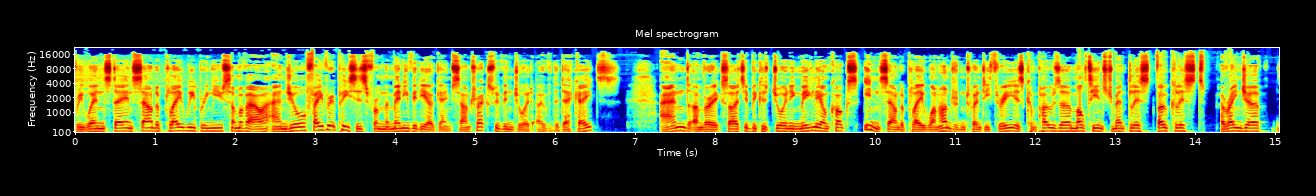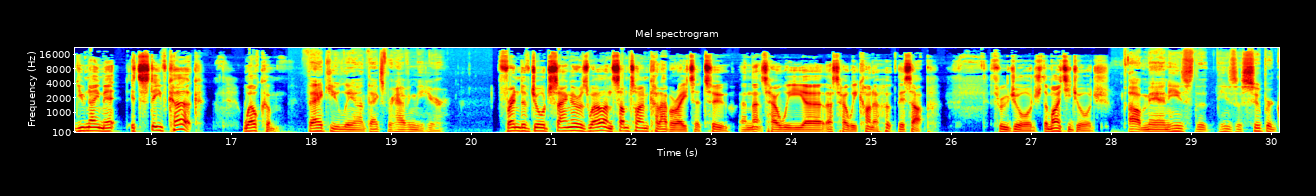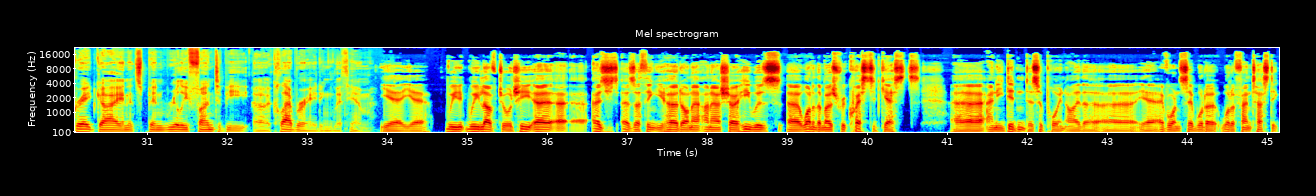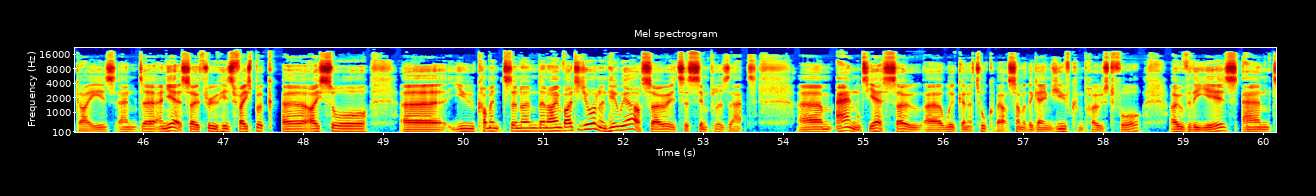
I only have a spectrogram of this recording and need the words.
Every Wednesday in Sound of Play, we bring you some of our and your favourite pieces from the many video game soundtracks we've enjoyed over the decades. And I'm very excited because joining me, Leon Cox, in Sound of Play 123 is composer, multi instrumentalist, vocalist, arranger, you name it. It's Steve Kirk. Welcome. Thank you, Leon. Thanks for having me here. Friend of George Sanger as well, and sometime collaborator too. And that's how we uh, that's how we kind of hook this up through George, the mighty George. Oh man, he's the he's a super great guy, and it's been really fun to be uh, collaborating with him. Yeah, yeah we we love George. He, uh, uh, as as I think you heard on our, on our show, he was uh, one of the most requested guests, uh, and he didn't disappoint either. Uh, yeah, everyone said what a what a fantastic guy he is, and uh, and yeah, so through his Facebook, I saw you comment, and, and, then I invited you on, and here we are. So it's as simple as that. Um, and yes, so we're going to talk about some of the games you've composed for over the years, and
